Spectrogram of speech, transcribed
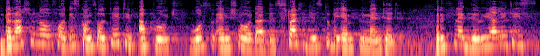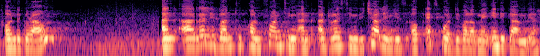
The rationale for this consultative approach was to ensure that the strategies to be implemented reflect the realities on the ground and are relevant to confronting and addressing the challenges of export development in the Gambia,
